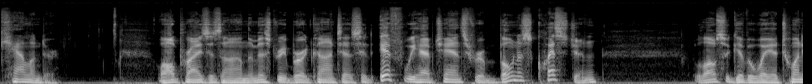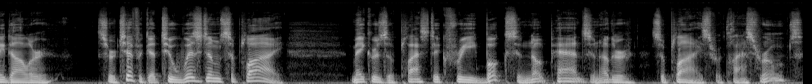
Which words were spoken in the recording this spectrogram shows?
calendar. All prizes on the Mystery Bird Contest. And if we have chance for a bonus question, we'll also give away a $20 certificate to Wisdom Supply makers of plastic free books and notepads and other supplies for classrooms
